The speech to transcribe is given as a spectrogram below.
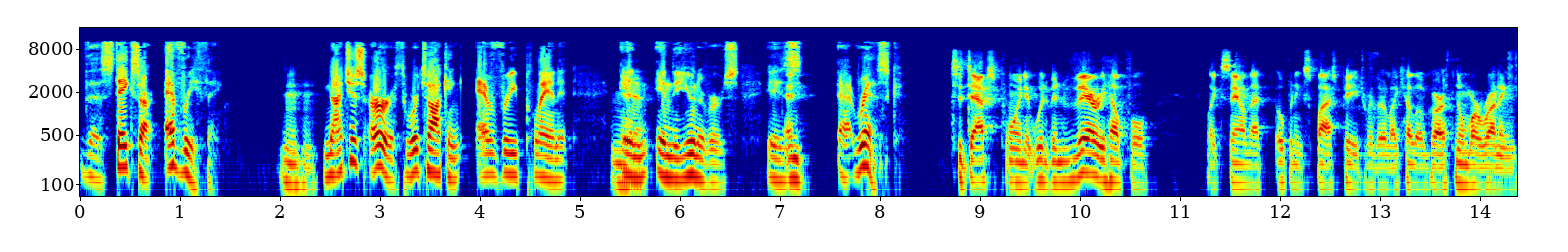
the stakes are everything mm-hmm. not just Earth. We're talking every planet in Yeah. in the universe is And- at risk. to Dap's point, it would have been very helpful, like say on that opening splash page where they're like, "Hello, Garth, no more running."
